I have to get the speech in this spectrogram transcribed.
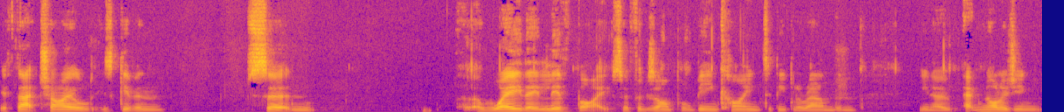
if that child is given certain a way they live by, so for example, being kind to people around them, you know, acknowledging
